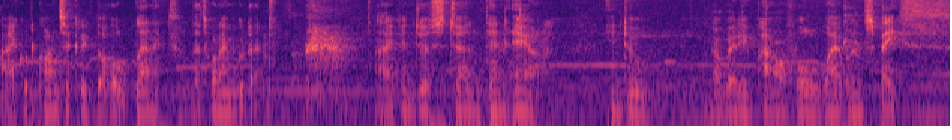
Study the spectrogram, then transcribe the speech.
I could consecrate the whole planet. That's what I'm good at. I can just turn thin air into a very powerful, vibrant space.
